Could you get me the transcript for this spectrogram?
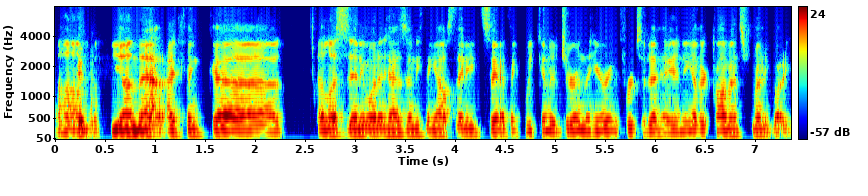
um, beyond that, I think uh, unless anyone has anything else they need to say, I think we can adjourn the hearing for today. Any other comments from anybody?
